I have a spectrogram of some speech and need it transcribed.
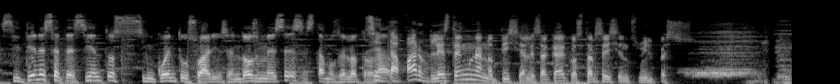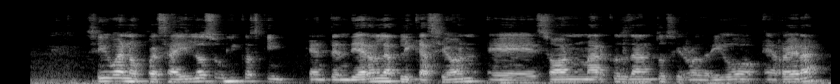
Si tienes 750 usuarios en dos meses, estamos del otro Se lado. taparon. Les tengo una noticia. Les acaba de costar 600 mil pesos. Sí, bueno, pues ahí los únicos que, que entendieron la aplicación eh, son Marcos Dantus y Rodrigo Herrera,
